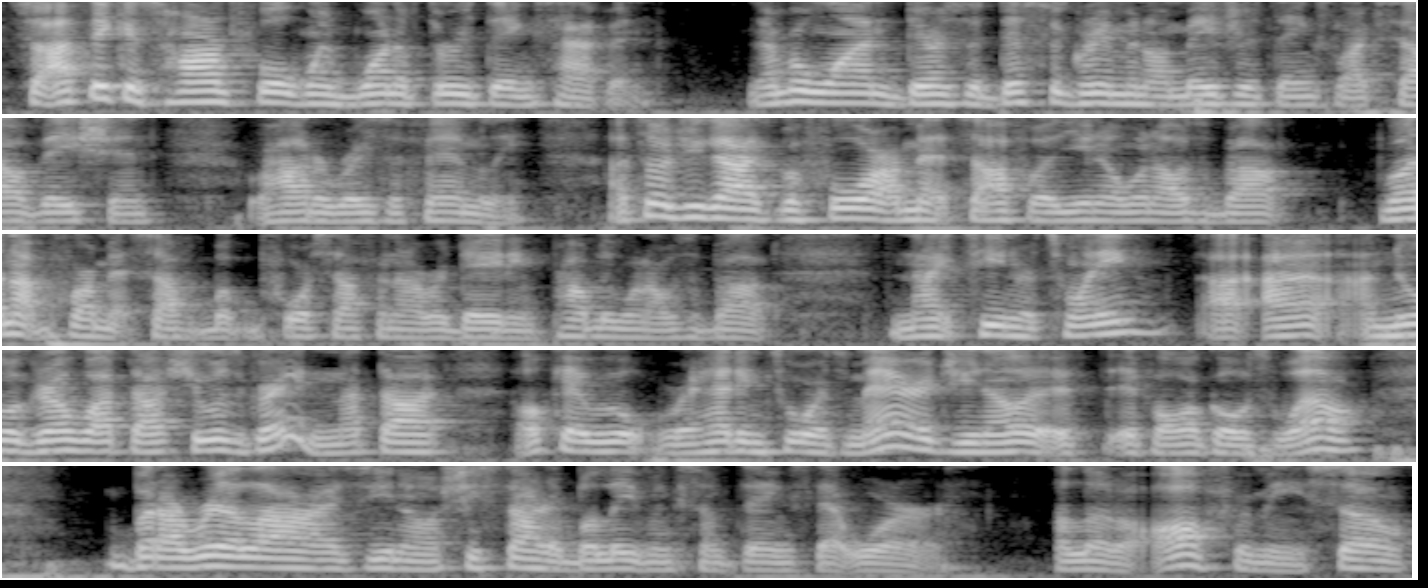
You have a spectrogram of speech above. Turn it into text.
So, I think it's harmful when one of three things happen. Number one, there's a disagreement on major things like salvation or how to raise a family. I told you guys before I met Safa, you know, when I was about, well, not before I met Safa, but before Safa and I were dating, probably when I was about 19 or 20, I, I, knew a girl who I thought she was great. And I thought, okay, we're heading towards marriage, you know, if, if all goes well but I realized, you know, she started believing some things that were a little off for me. So,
